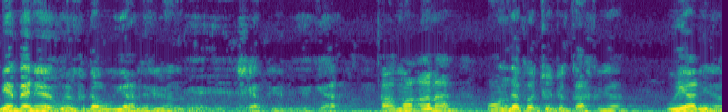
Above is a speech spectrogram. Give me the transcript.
Niye beni uykudan uyandırıyorsun diye şey yapıyorsun diyor ya. Ama ana on defa çocuk kalkıyor, uyanıyor,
